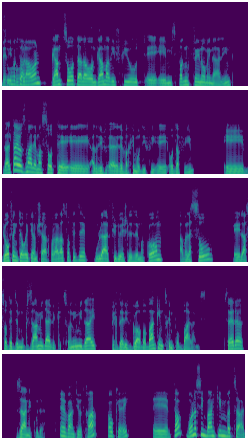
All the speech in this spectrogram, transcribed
תשואות על ההון? גם תשואות על ההון, גם הרווחיות, מספרים פנומנליים, ועלתה יוזמה למסות על רווחים עודפים. אה, באופן תיאורטי הממשלה יכולה לעשות את זה, אולי אפילו יש לזה מקום, אבל אסור אה, לעשות את זה מוגזם מדי וקיצוני מדי, בכדי לפגוע בבנקים, צריכים פה בלנס. בסדר? זה הנקודה. הבנתי אותך, אוקיי. אה, טוב, בוא נשים בנקים בצד,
